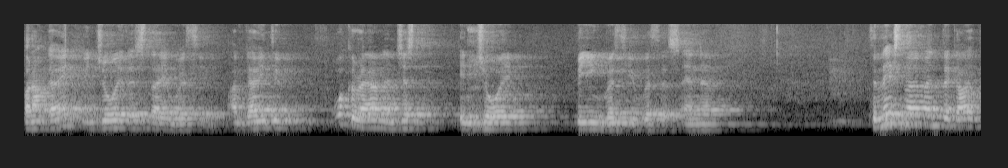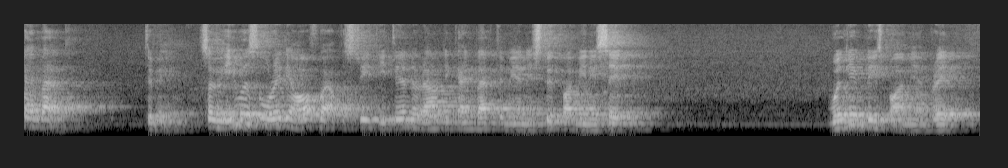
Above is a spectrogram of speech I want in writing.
But I'm going to enjoy this day with you. I'm going to walk around and just enjoy being with you with us. And uh, the next moment, the guy came back to me. So he was already halfway up the street. He turned around, he came back to me, and he stood by me and he said, Will you please buy me a bread?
